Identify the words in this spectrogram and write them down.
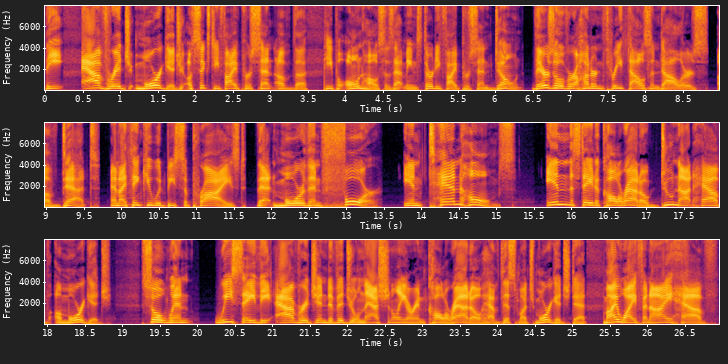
the average mortgage, uh, 65% of the people own houses, that means 35% don't. There's over $103,000 of debt. And I think you would be surprised that more than four in 10 homes in the state of Colorado do not have a mortgage. So when we say the average individual nationally or in Colorado have this much mortgage debt. My wife and I have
